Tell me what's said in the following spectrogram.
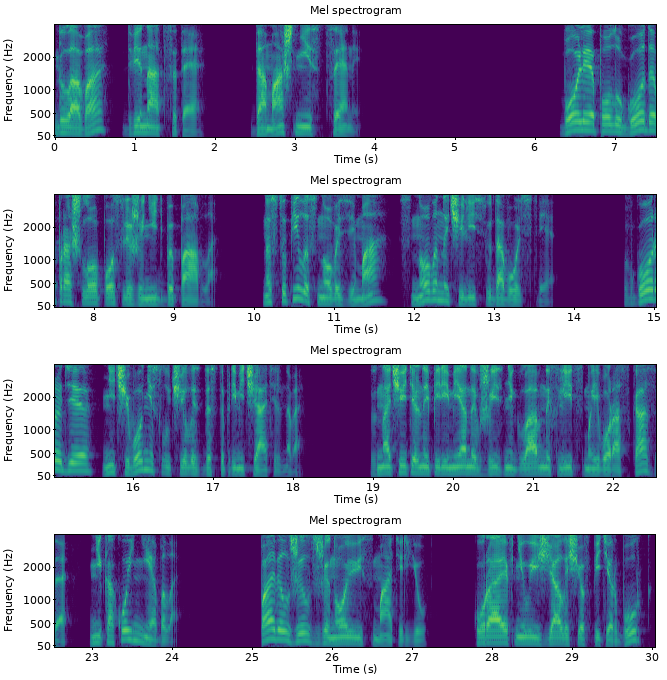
Глава 12. Домашние сцены. Более полугода прошло после женитьбы Павла. Наступила снова зима, снова начались удовольствия. В городе ничего не случилось достопримечательного. Значительной перемены в жизни главных лиц моего рассказа никакой не было. Павел жил с женою и с матерью, Кураев не уезжал еще в Петербург,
